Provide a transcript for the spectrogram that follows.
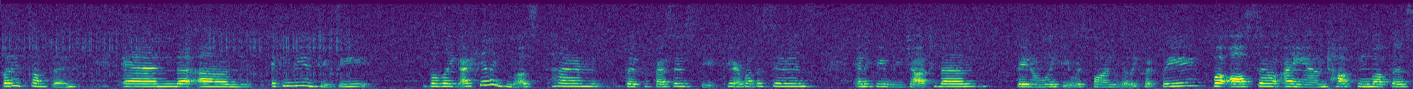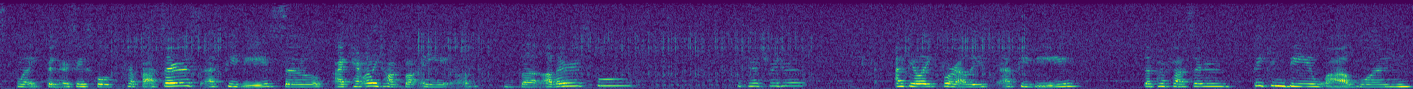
but it's something. And um, it can be a doozy, but like I feel like most of the time the professors do care about the students, and if you reach out to them, they normally do respond really quickly. But also, I am talking about this like the nursing school professors, FPB, so I can't really talk about any of the other schools to catch my drift. I feel like for at least FPB, the professors, they can be wild ones,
